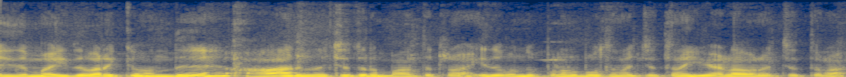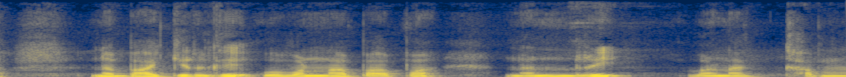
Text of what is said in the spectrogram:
இது மாதிரி இது வரைக்கும் வந்து ஆறு நட்சத்திரம் பார்த்துட்டோம். இது வந்து புனர்பூச நட்சத்திரம் ஏழாவது நட்சத்திரம். இன்னும் பாக்கி இருக்குது ஒவ்வொன்றா பார்ப்போம். நன்றி. வணக்கம்.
